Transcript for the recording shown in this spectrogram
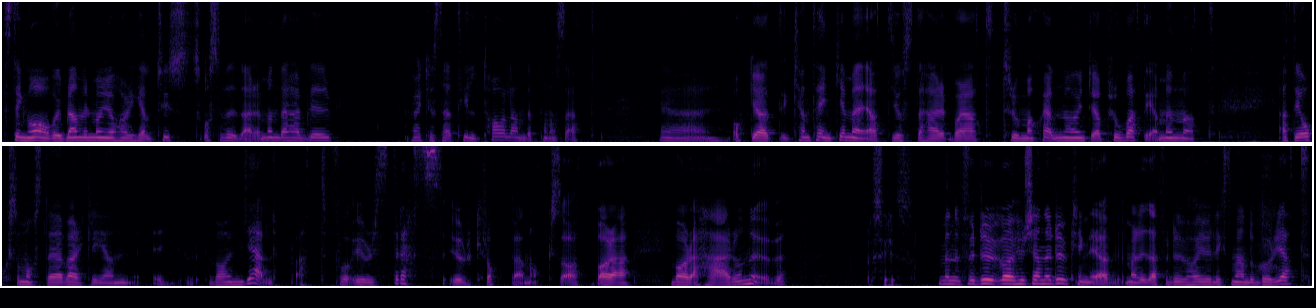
stänga av och ibland vill man ju ha det helt tyst och så vidare. Men det här blir verkligen så här tilltalande på något sätt. Eh, och jag kan tänka mig att just det här bara att trumma själv, nu har inte jag provat det, men att, att det också måste verkligen eh, vara en hjälp att få ur stress ur kroppen också. Att bara vara här och nu. Precis. Men för du, hur känner du kring det Maria? För du har ju liksom ändå börjat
